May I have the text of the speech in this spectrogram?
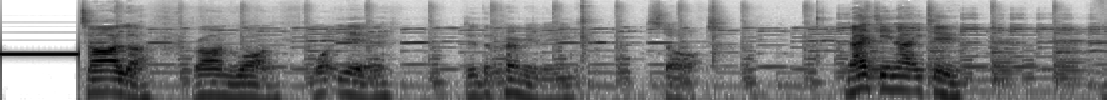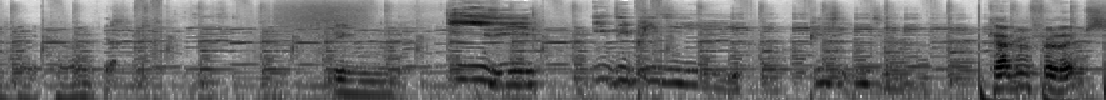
Tyler, round one. What year did the Premier League start? 1992. You got it correct. Yep. Ding. Easy. Easy peasy. Peasy easy. Kevin Phillips.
